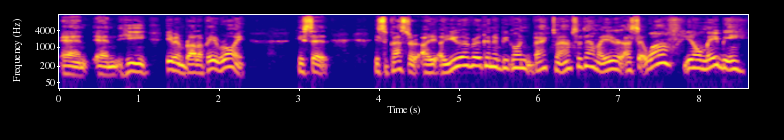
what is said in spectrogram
and and he, he even brought up, "Hey, Roy," he said, he said, Pastor, are, are you ever going to be going back to Amsterdam? I said, well, you know, maybe.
